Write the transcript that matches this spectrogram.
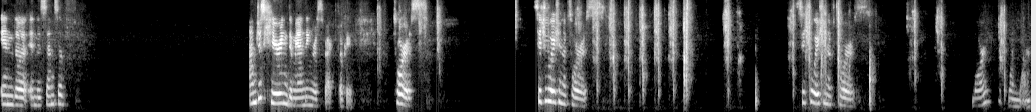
in the in the sense of I'm just hearing demanding respect. Okay. Taurus. Situation of Taurus. Situation of Taurus. More? One more.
